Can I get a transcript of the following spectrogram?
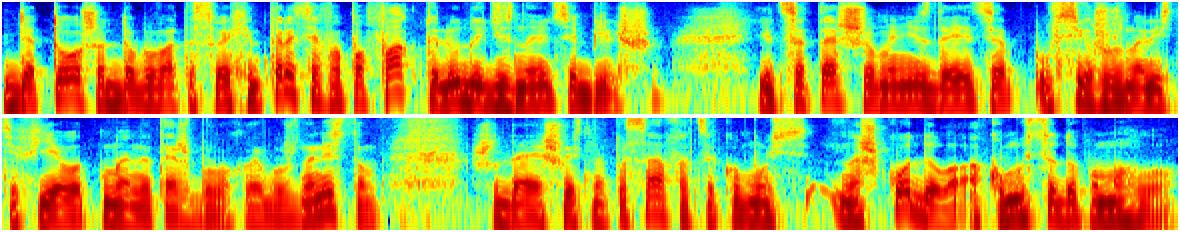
Для того, щоб добивати своїх інтересів, а по факту люди дізнаються більше. І це те, що мені здається, у всіх журналістів є. От у мене теж було, коли я був журналістом, що да, я щось написав, а це комусь нашкодило, а комусь це допомогло.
